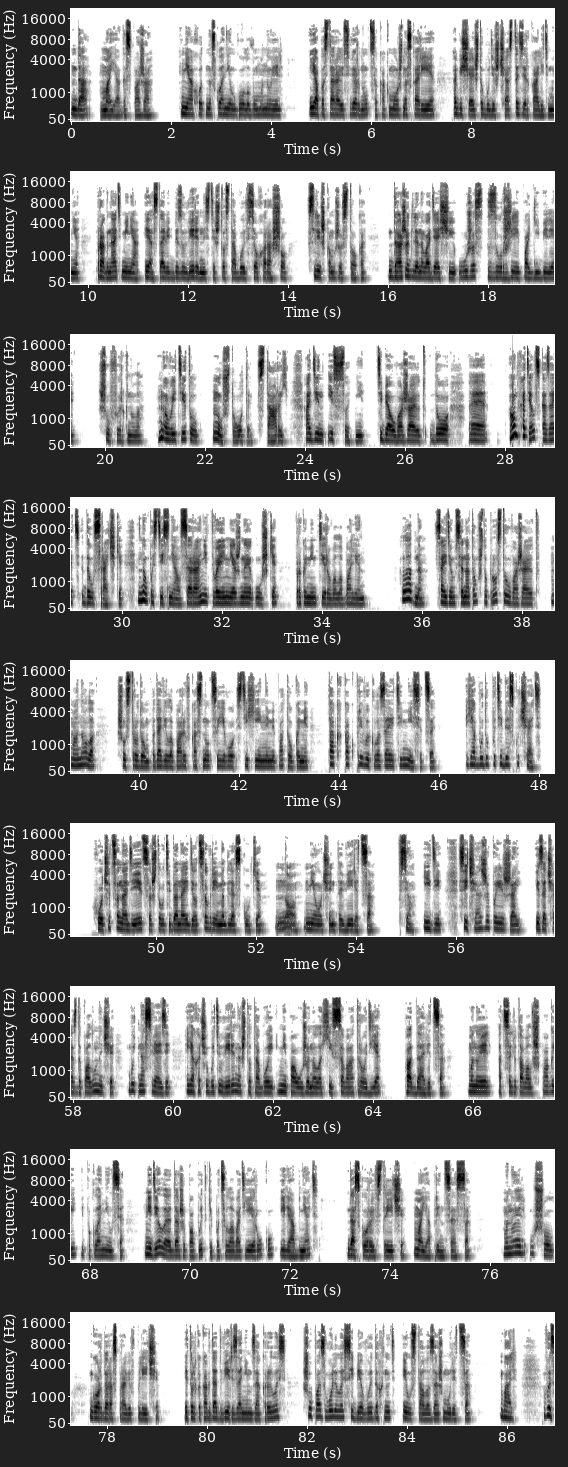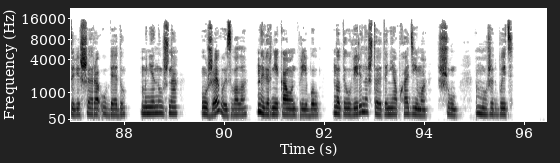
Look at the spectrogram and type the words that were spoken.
«Да, моя госпожа», — неохотно склонил голову Мануэль. «Я постараюсь вернуться как можно скорее. Обещай, что будешь часто зеркалить мне, прогнать меня и оставить без уверенности, что с тобой все хорошо. Слишком жестоко. даже для наводящей ужас зуржьей погибели. Шу фыркнула. Новый титул? Ну что ты, старый, один из сотни. Тебя уважают до... э... Он хотел сказать «до усрачки», но постеснялся ранить твои нежные ушки, прокомментировала Бален. «Ладно, сойдемся на том, что просто уважают. Манола...» Шу с трудом подавила порыв коснуться его стихийными потоками, так, как привыкла за эти месяцы. «Я буду по тебе скучать». Хочется надеяться, что у тебя найдется время для скуки, но не очень-то верится. Все, иди, сейчас же поезжай, и за час до полуночи будь на связи. Я хочу быть уверена, что тобой не поужинало хиссово отродье. Подавится. Мануэль отсалютовал шпагой и поклонился, не делая даже попытки поцеловать ей руку или обнять. «До скорой встречи, моя принцесса!» Мануэль ушел, гордо расправив плечи. И только когда дверь за ним закрылась, Шу позволила себе выдохнуть и устало зажмуриться. «Баль, вызови Шера Убеду. Мне нужно...» «Уже вызвала. Наверняка он прибыл. Но ты уверена, что это необходимо, Шу? Может быть...»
